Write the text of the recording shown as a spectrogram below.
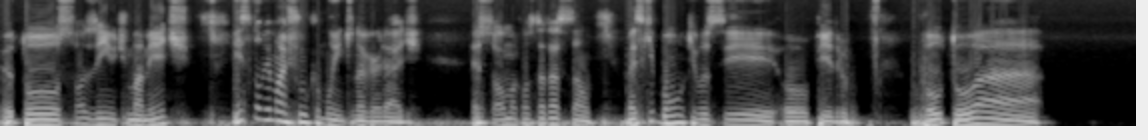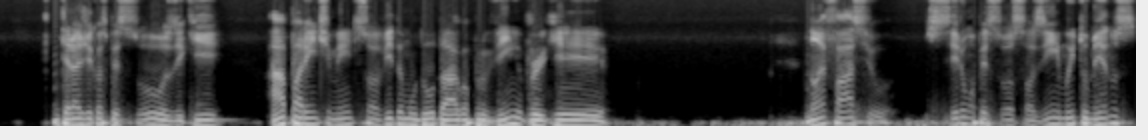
Eu tô sozinho ultimamente. Isso não me machuca muito, na verdade. É só uma constatação. Mas que bom que você, ô Pedro, voltou a interagir com as pessoas e que aparentemente sua vida mudou da água pro vinho, porque não é fácil ser uma pessoa sozinha e muito menos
